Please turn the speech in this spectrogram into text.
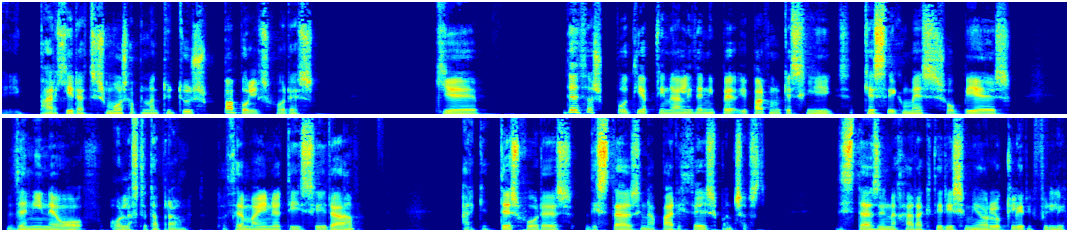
υπάρχει ρατσισμός απέναντι τους πάμπολες φορές. Και δεν θα σου πω ότι απ' την άλλη δεν υπάρχουν και, και στιγμές στις οποίες δεν είναι off όλα αυτά τα πράγματα. Το θέμα είναι ότι η σειρά αρκετές φορές διστάζει να πάρει θέση πάνω σε αυτό. Διστάζει να χαρακτηρίσει μια ολοκλήρη φυλή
